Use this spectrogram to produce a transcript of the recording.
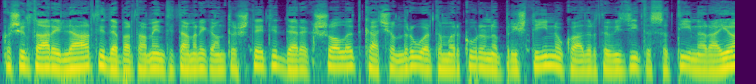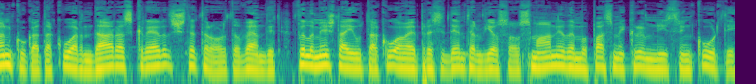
Këshilltari i Lartë i Departamentit Amerikan të Shtetit, Derek Chollet, ka qëndruar të mërkurën në Prishtinë në kuadër të vizitës së tij në rajon, ku ka takuar ndaras krerët shtetërorë të vendit. Fillimisht ai u takua me presidenten Vjosa Osmani dhe më pas me kryeministrin Kurti.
